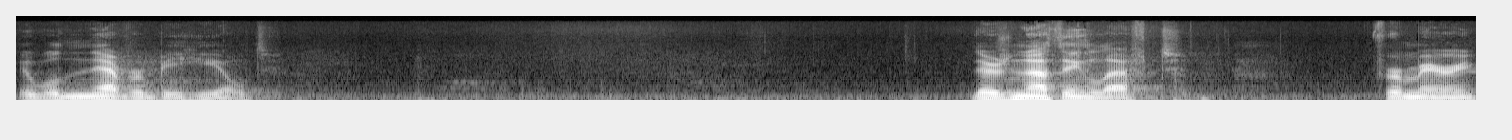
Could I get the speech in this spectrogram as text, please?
it will never be healed. There's nothing left for Mary.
